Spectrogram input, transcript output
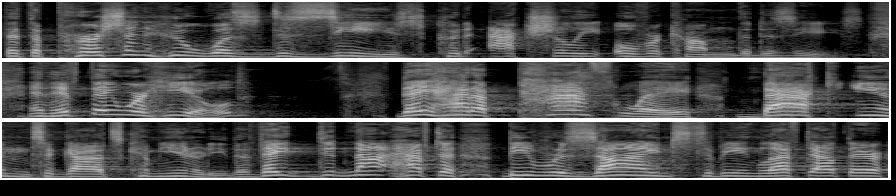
that the person who was diseased could actually overcome the disease. And if they were healed, they had a pathway back into God's community, that they did not have to be resigned to being left out there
